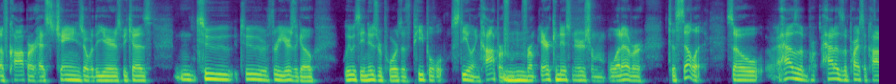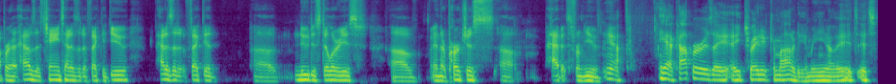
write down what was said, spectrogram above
of, copper has changed over the years because two two or three years ago we would see news reports of people stealing copper from, mm-hmm. from air conditioners from whatever to sell it so how's the how does the price of copper how does it change how does it affected you how does it affected uh, new distilleries uh, and their purchase uh, habits from you yeah yeah, copper is a, a traded commodity. I mean, you know, it's it's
